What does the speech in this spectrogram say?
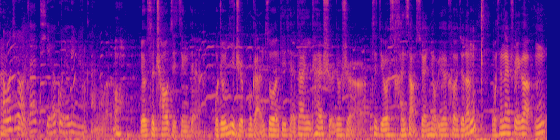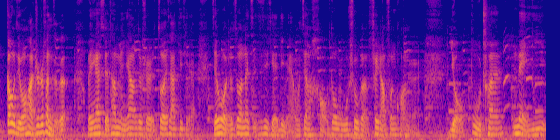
啊，我只有在铁轨里面看过了。哦，有一次超级经典，我就一直不敢坐地铁，但一开始就是自己又很想学纽约客，觉得嗯，我现在是一个嗯高级文化知识分子，我应该学他们一样，就是坐一下地铁。结果我就坐那几次地铁里面，我见了好多无数个非常疯狂的人，有不穿内衣，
